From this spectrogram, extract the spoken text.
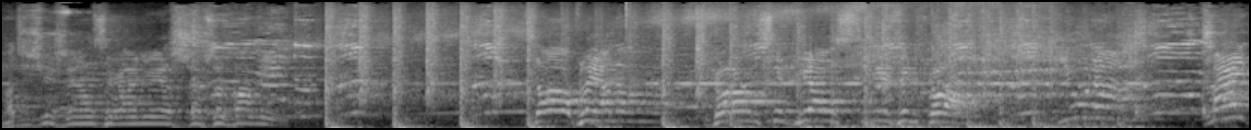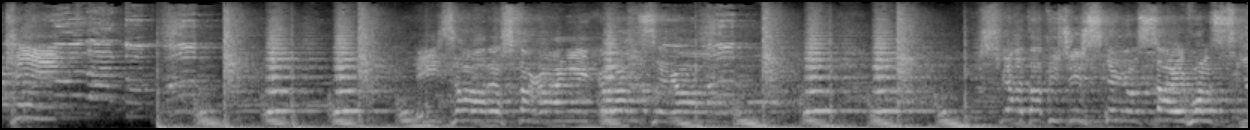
Na dzisiejszy nagranie jeszcze przed wami. Cała plejada gorących gwiazd nie tylko Jura, Mikey i cała reszta kochani gorącego świata tyczyńskiego z całej Polski.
